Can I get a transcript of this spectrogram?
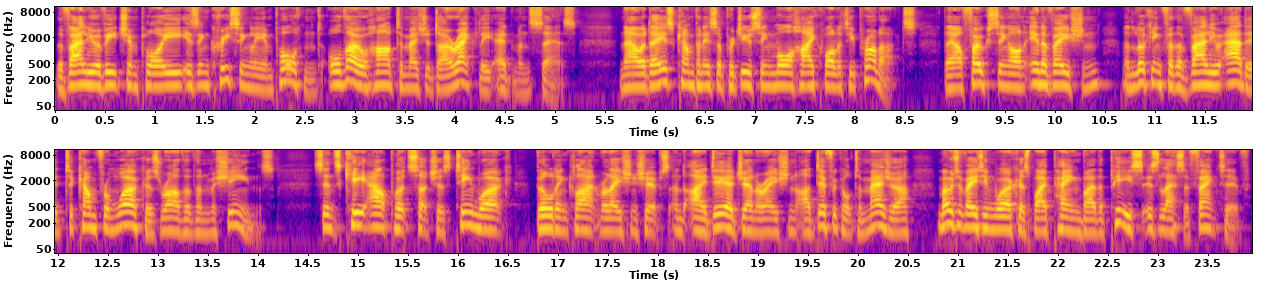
the value of each employee is increasingly important, although hard to measure directly, Edmans says. Nowadays, companies are producing more high quality products. They are focusing on innovation and looking for the value added to come from workers rather than machines. Since key outputs such as teamwork, building client relationships, and idea generation are difficult to measure, motivating workers by paying by the piece is less effective.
